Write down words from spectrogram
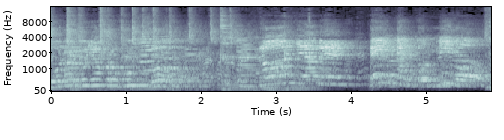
un orgullo profundo. No llamen, vengan conmigo.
